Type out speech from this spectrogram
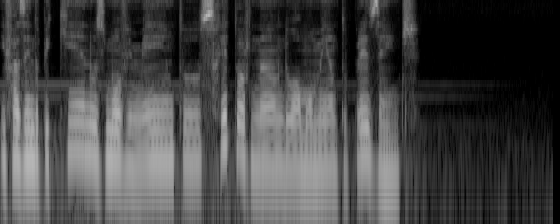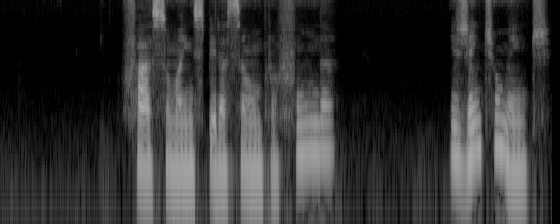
e fazendo pequenos movimentos, retornando ao momento presente. Faça uma inspiração profunda e gentilmente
